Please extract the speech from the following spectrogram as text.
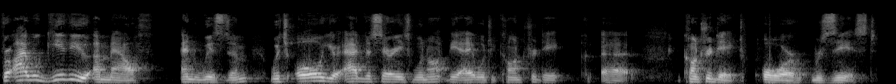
for I will give you a mouth and wisdom which all your adversaries will not be able to contradict, uh, contradict, or resist.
